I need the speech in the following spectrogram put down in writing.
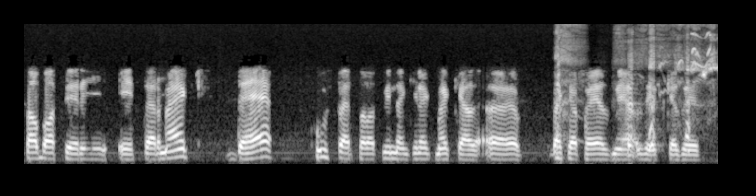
szabadtéri éttermek, de 20 perc alatt mindenkinek meg kell, be kell fejezni az étkezést.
